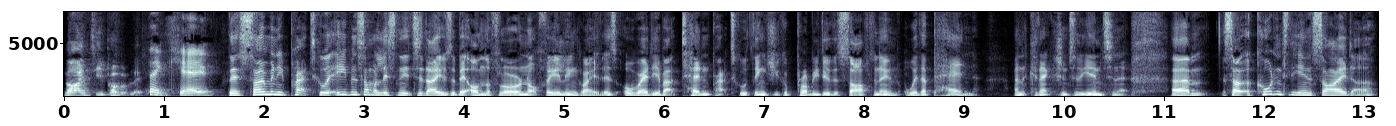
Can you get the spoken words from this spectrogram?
ninety probably. Thank you. There's so many practical, even someone listening today who's a bit on the floor and not feeling great, there's already about 10 practical things you could probably do this afternoon with a pen and a connection to the internet. Um, so, according to The Insider,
